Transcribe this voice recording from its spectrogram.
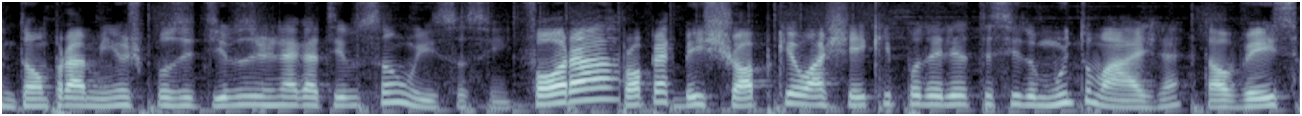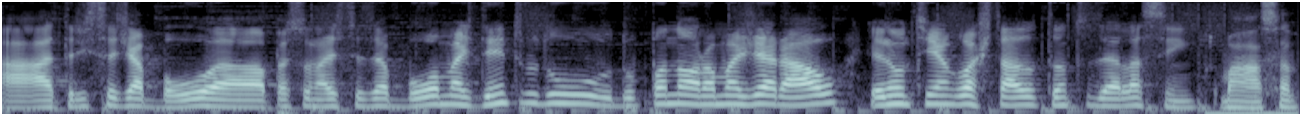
Então, para mim, os positivos e os negativos são isso, assim. Fora a própria Bishop, que eu achei que poderia ter sido muito mais, né? Talvez a atriz seja boa, a personagem seja boa, mas dentro do, do panorama geral, eu não tinha gostado tanto dela assim. Massa.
